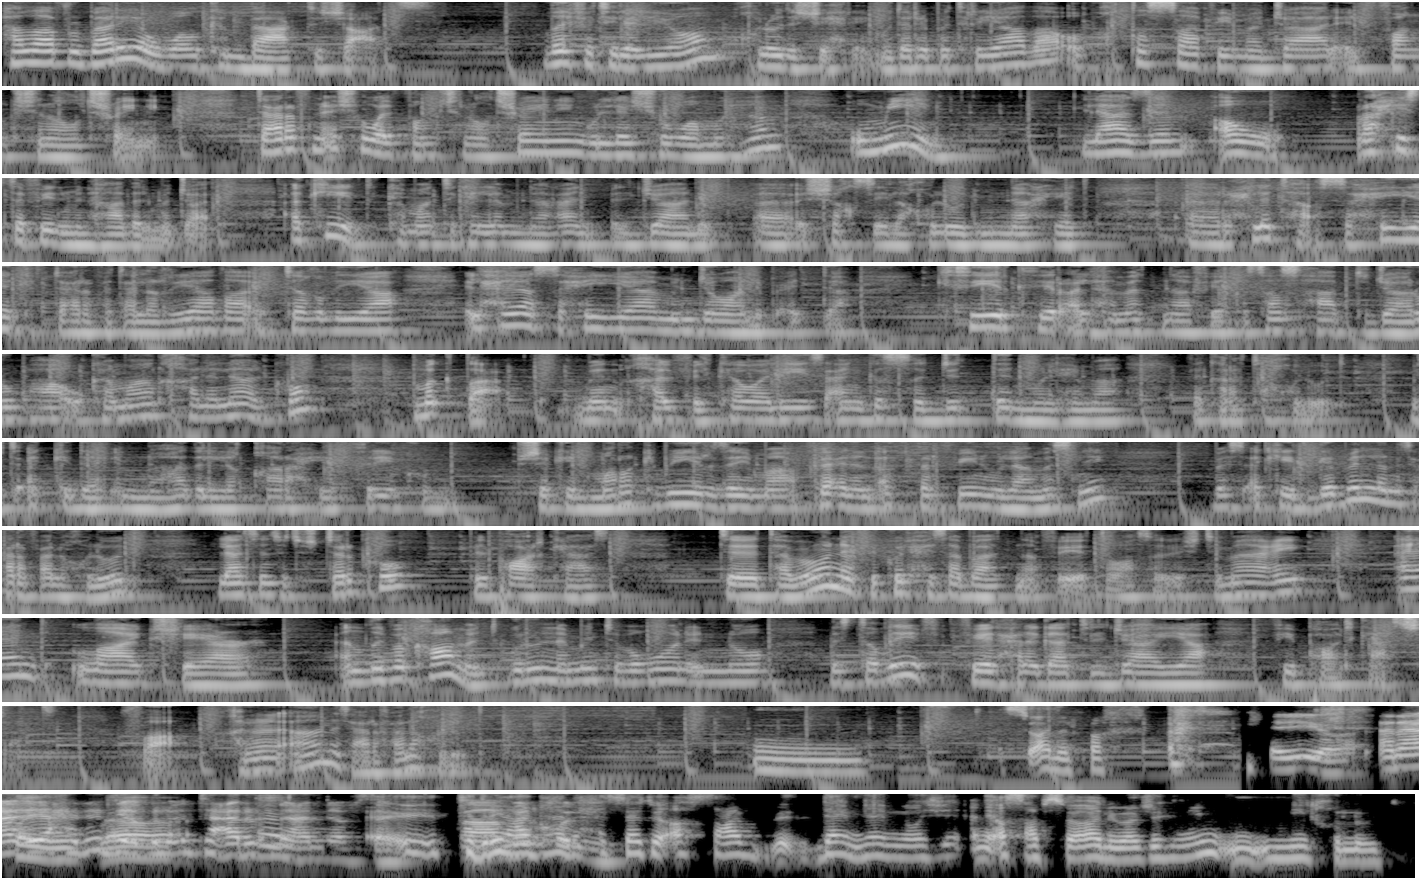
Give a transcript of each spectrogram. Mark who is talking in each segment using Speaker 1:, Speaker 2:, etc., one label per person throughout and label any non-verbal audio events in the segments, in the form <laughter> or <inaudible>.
Speaker 1: Hello everybody and welcome back to Shots. ضيفتي لليوم خلود الشهري مدربة رياضة ومختصة في مجال ال functional training تعرفنا إيش هو ال functional training وليش هو مهم ومين لازم أو راح يستفيد من هذا المجال. أكيد كمان تكلمنا عن الجانب آه، الشخصي لخلود من ناحية آه، رحلتها الصحية كيف تعرفت على الرياضة التغذية الحياة الصحية من جوانب عدة. كثير كثير ألهمتنا في قصصها بتجاربها وكمان خلنا لكم مقطع من خلف الكواليس عن قصة جدا ملهمة ذكرتها خلود. متأكدة إنه هذا اللقاء راح يثريكم بشكل مرة كبير زي ما فعلا أثر فيني ولامسني. بس أكيد قبل لا نتعرف على خلود لا تنسوا تشتركوا بالبودكاست. تتابعونا في كل حساباتنا في التواصل الاجتماعي and like share. And leave a comment. قولوا لنا مين تبغون إنه نستضيف في الحلقات الجاية في بودكاست شات فخلونا الآن نتعرف على خلود.
Speaker 2: السؤال الفخ.
Speaker 1: أيوه. أنا <laughs> طيب. يا حبيبي أقول انت عرفني عن نفسك؟
Speaker 2: تدري عن هذا حسيته أصعب دائما دائما يواجه يعني أصعب سؤال يواجهني مين خلود.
